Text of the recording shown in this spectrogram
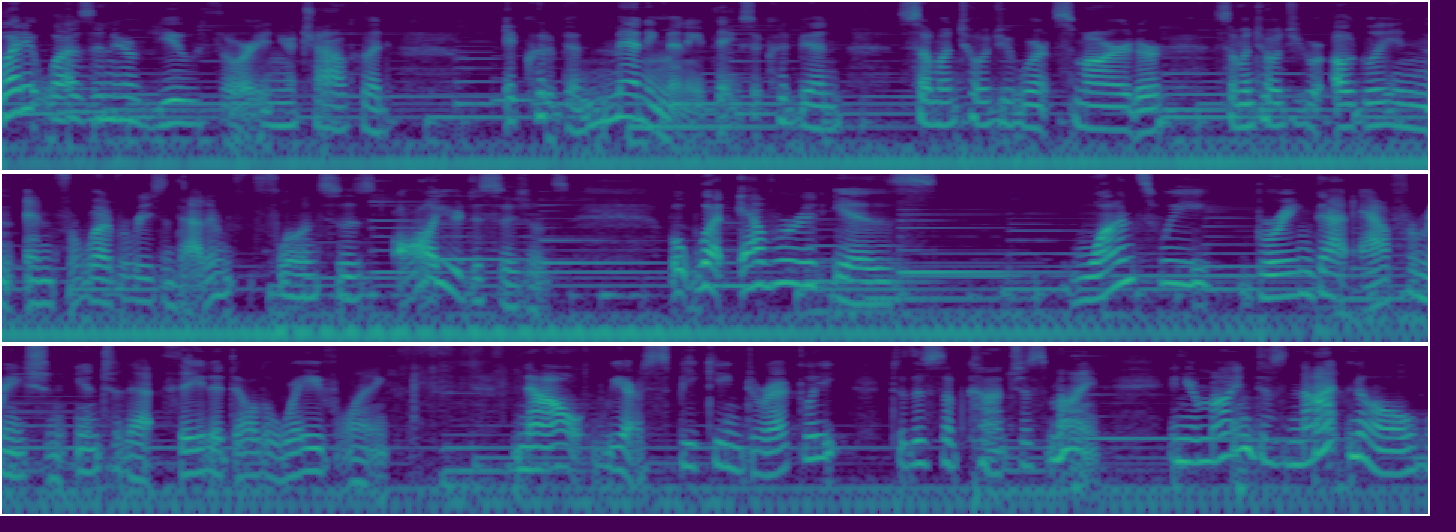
what it was in your youth or in your childhood, it could have been many, many things. It could have been someone told you weren't smart or someone told you were ugly, and, and for whatever reason, that influences all your decisions. But whatever it is, once we bring that affirmation into that theta delta wavelength, now we are speaking directly to the subconscious mind. And your mind does not know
